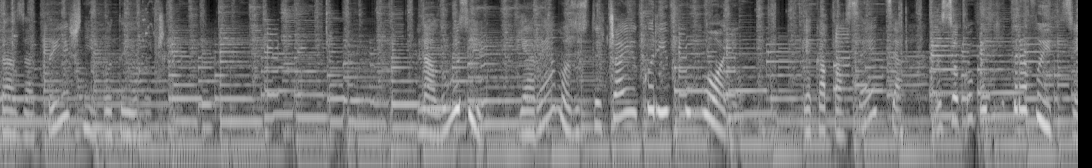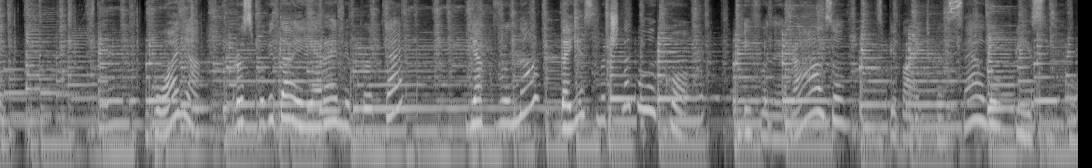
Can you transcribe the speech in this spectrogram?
та затишні будиночки. На лузі Ярема зустрічає корівку Воню, яка пасеться на соковитій травиці. Воня розповідає Яремі про те, як вона дає смачне молоко, і вони разом співають веселу пісеньку.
